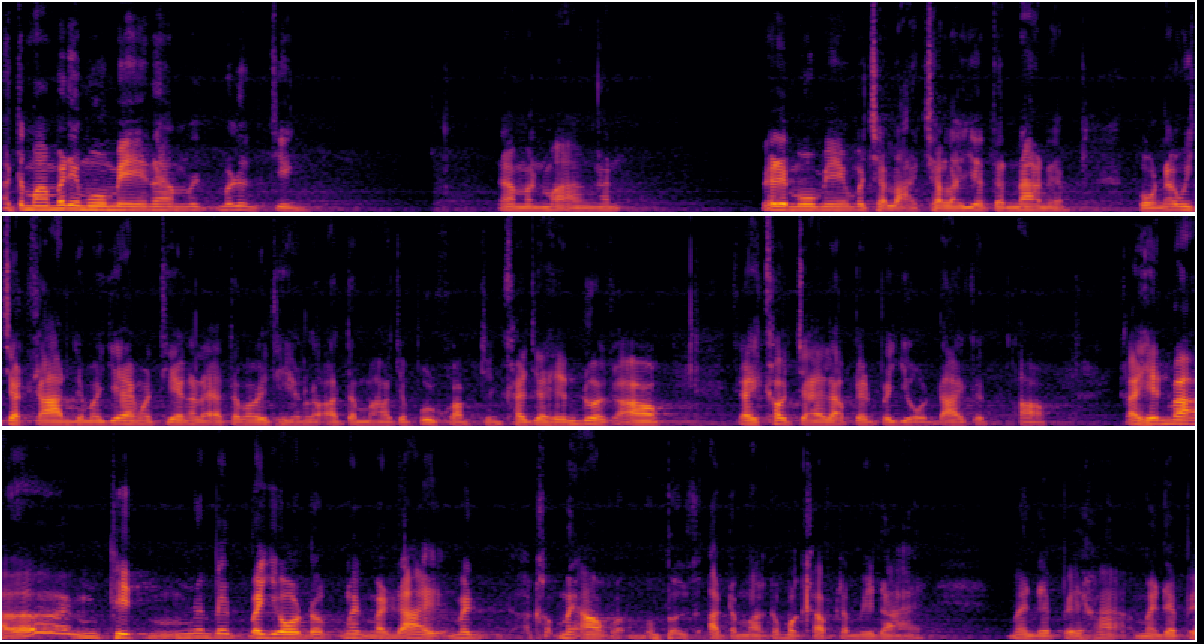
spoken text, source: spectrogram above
อาตมาไม่ได้โมเมนะมันเรื่องจริงนะมันมางั้น ไม่ได้โมเมว่าฉลาดฉลายตนะเนี่ยพวกนักวิชาการจะมาแย่งมาเถียงอะไรอาตมาไม่เถียงเราอาตมาจะพูดความจริงใครจะเห็นด้วยก็เอาใครเข้าใจแล้วเป็นประโยชน์ได้ก็เอาใครเห็นว่า เออมันผิดมันเป็นประโยชน์ไม่ไม่ได้ไม่ไม่เอาอาตมาก็บังคับกันไม่ได้ ไม่ได้ไปห้าไม่ได้ไป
